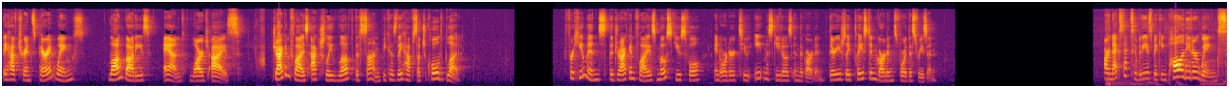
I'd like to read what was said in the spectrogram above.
They have transparent wings, long bodies, and large eyes. Dragonflies actually love the sun because they have such cold blood. For humans, the dragonfly is most useful in order to eat mosquitoes in the garden. They're usually placed in gardens for this reason. Our next activity is making pollinator wings.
